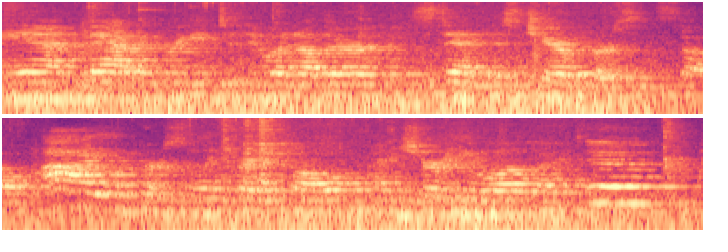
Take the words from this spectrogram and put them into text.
and Matt agreed to do another stint as chairperson. So I am personally grateful. I'm sure you all are too.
